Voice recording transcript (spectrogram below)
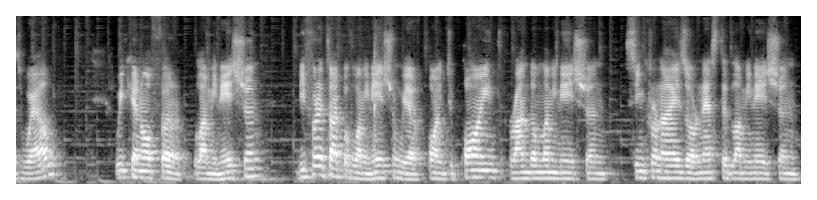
as well. We can offer lamination, different type of lamination. We have point to point, random lamination, synchronized or nested lamination.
